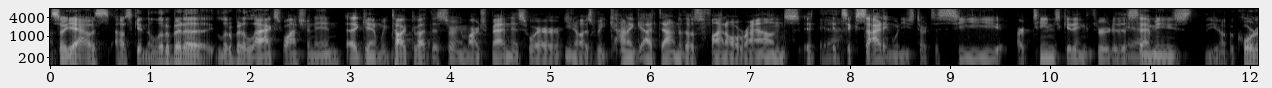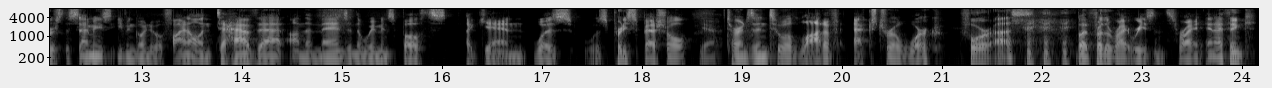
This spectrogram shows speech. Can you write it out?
So yeah, I was I was getting a little bit of a little bit of lax watching in. Again, we talked about this during during March Madness, where you know as we kind of got down to those final rounds, it, yeah. it's exciting when you start to see our teams getting through to the yeah. semis, you know, the quarters, the semis, even going to a final, and to have that on the men's and the women's both again was was pretty special. Yeah, turns into a lot of extra work for us, but for the right reasons, right? And I think.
